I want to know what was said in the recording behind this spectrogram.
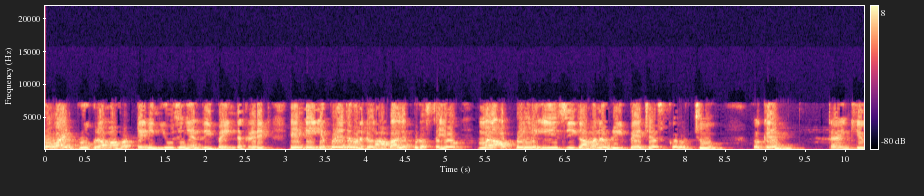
provide program of obtaining using and repaying the credit ఏంటి? ఎప్పుడైతే మనకి లాభం లాభాలు ఎప్పుడు వస్తాయో మన అప్పుల్ని ఈజీగా మనం రీపే చేసుకోవచ్చు. ఓకే థ్యాంక్ యూ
